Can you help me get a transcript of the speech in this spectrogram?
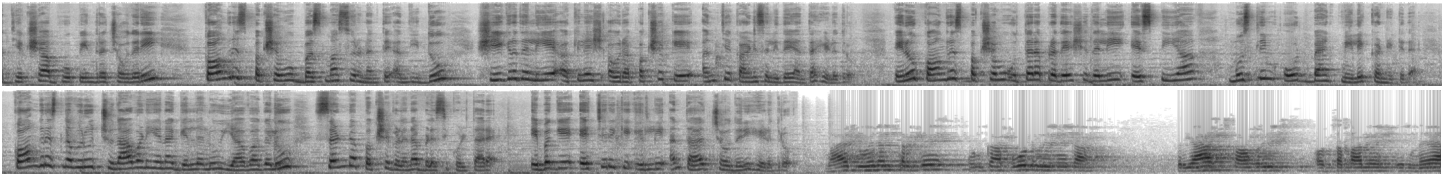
ಅಧ್ಯಕ್ಷ ಭೂಪೇಂದ್ರ ಚೌಧರಿ, ಕಾಂಗ್ರೆಸ್ ಪಕ್ಷವು ಭಸ್ಮಾಸುರನಂತೆ ಅಂದಿದ್ದು, ಶೀಘ್ರದಲ್ಲಿಯೇ ಅಖಿಲೇಶ್ ಅವರ ಪಕ್ಷಕ್ಕೆ ಅಂತ್ಯ ಕಾಣಿಸಲಿದೆ ಅಂತ ಹೇಳಿದರು. ಇನ್ನು ಕಾಂಗ್ರೆಸ್ ಪಕ್ಷವು ಉತ್ತರ ಪ್ರದೇಶದಲ್ಲಿ ಎಸ್ಪಿಯ ಮುಸ್ಲಿಂ ವೋಟ್ ಬ್ಯಾಂಕ್ ಮೇಲೆ ಕಣ್ಣಿಟ್ಟಿದೆ. ಕಾಂಗ್ರೆಸ್ನವರು ಚುನಾವಣೆಯನ್ನು ಗೆಲ್ಲಲು ಯಾವಾಗಲೂ ಸಣ್ಣ ಪಕ್ಷಗಳನ್ನು ಬಳಸಿಕೊಳ್ತಾರೆ. ಈ ಬಗ್ಗೆ ಎಚ್ಚರಿಕೆ ಇರಲಿ ಅಂತ ಚೌಧರಿ ಹೇಳಿದರು. प्रयास कांग्रेस और सपा ने एक नया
